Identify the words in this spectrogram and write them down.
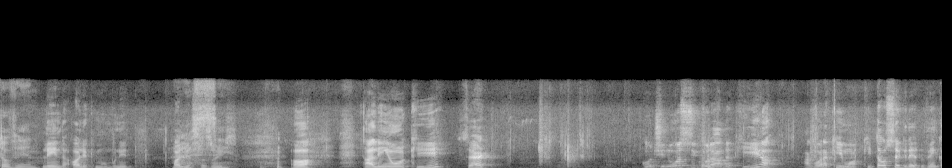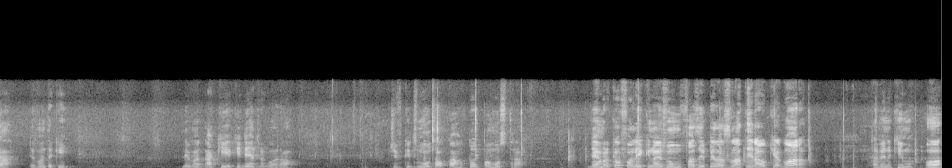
Tô vendo. Linda. Olha que mão bonita. Olha Ah, essas sim. unhas. Ó, alinhou aqui, certo? Continua segurado aqui, ó. Agora aqui, ó. Aqui tá o segredo. Vem cá, levanta aqui. Levanta aqui, aqui dentro agora, ó. Tive que desmontar o carro todo pra mostrar. Lembra que eu falei que nós vamos fazer pelas lateral aqui agora? Tá vendo aqui, amor? Ó,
